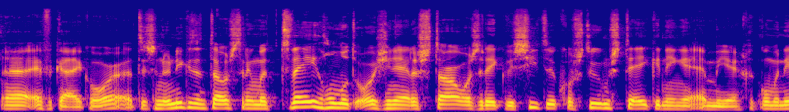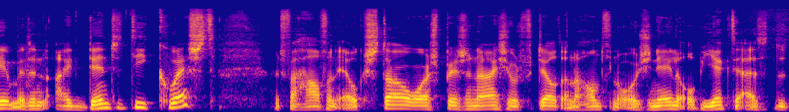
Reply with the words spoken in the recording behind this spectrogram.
Even kijken hoor. Het is een unieke tentoonstelling met 200 originele Star Wars requisieten, kostuums, tekeningen en meer. Gecombineerd met een Identity Quest. Het verhaal van elk Star Wars personage wordt verteld aan de hand van originele objecten uit de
